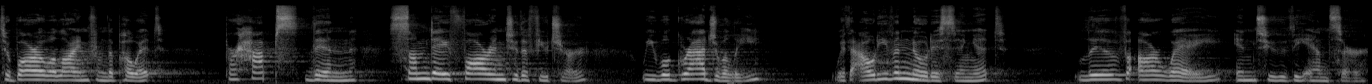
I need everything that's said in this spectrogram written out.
to borrow a line from the poet, perhaps then, someday far into the future, we will gradually, without even noticing it, live our way into the answer.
